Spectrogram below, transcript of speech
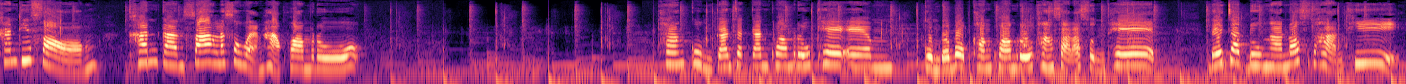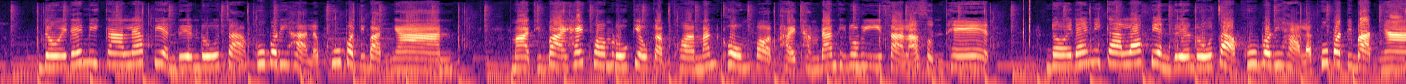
ขั้นที่ 2 ขั้นการสร้างและแสวงหาความรู้ ทางกลุ่มการจัดการความรู้ KM กลุ่มระบบคลังความรู้ทางสารสนเทศ ได้จัดดูงานนอกสถานที่ โดยได้มีการแลกเปลี่ยนเรียนรู้จากผู้บริหารและผู้ปฏิบัติงาน มาอธิบายให้ความรู้เกี่ยวกับความมั่นคง ปลอดภัยทางด้านเทคโนโลยีสารสนเทศ โดยได้มีการแลกเปลี่ยนเรียนรู้จากผู้บริหารและผู้ปฏิบัติงา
